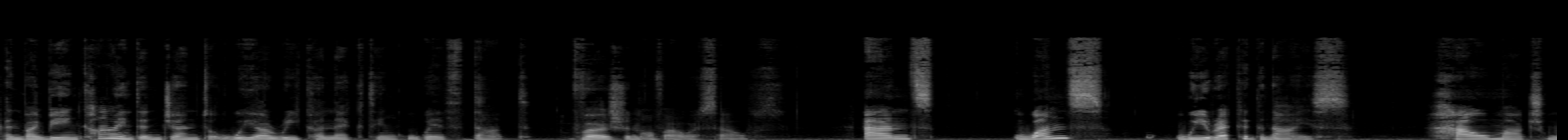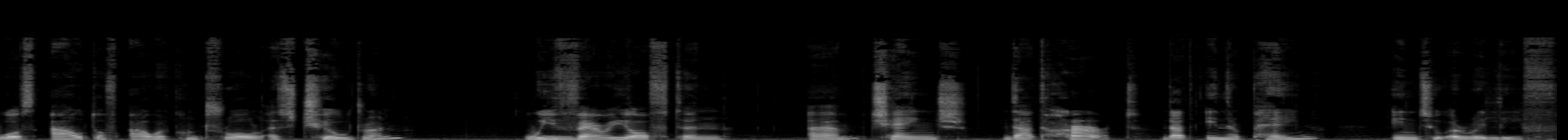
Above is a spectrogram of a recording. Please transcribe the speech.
And by being kind and gentle, we are reconnecting with that version of ourselves. And once we recognize how much was out of our control as children, we very often um, change that hurt that inner pain into a relief.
